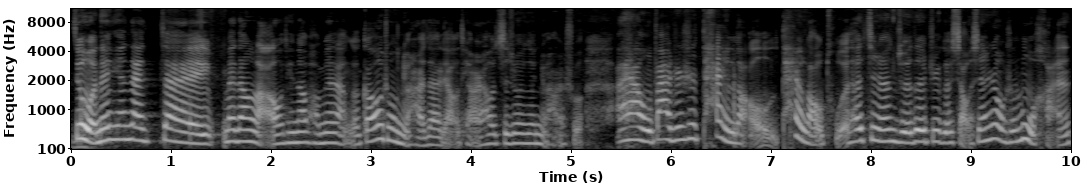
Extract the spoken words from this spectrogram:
就我那天在在麦当劳，我听到旁边两个高中女孩在聊天，然后其中一个女孩说：“哎呀，我爸真是太老太老土了，他竟然觉得这个小鲜肉是鹿晗。”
